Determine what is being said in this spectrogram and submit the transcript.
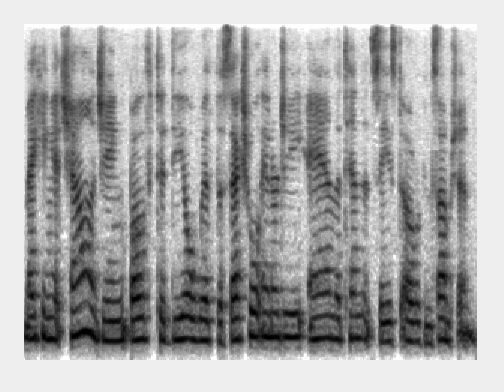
making it challenging both to deal with the sexual energy and the tendencies to overconsumption.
